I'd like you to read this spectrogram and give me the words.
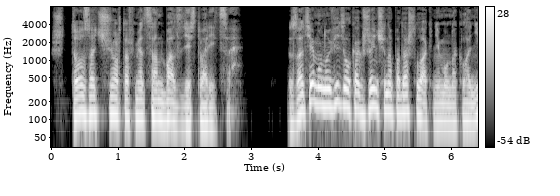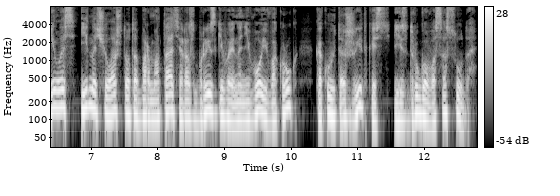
Что за чертов медсанбат здесь творится? Затем он увидел, как женщина подошла к нему, наклонилась и начала что-то бормотать, разбрызгивая на него и вокруг какую-то жидкость из другого сосуда.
